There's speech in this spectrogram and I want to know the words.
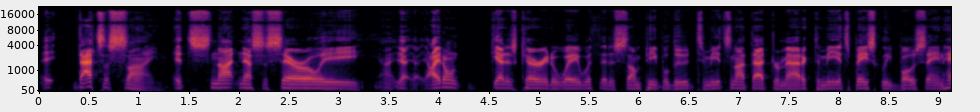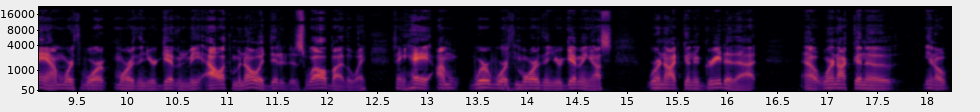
It, that's a sign. It's not necessarily. I, I don't get as carried away with it as some people do. To me, it's not that dramatic. To me, it's basically Bo saying, "Hey, I'm worth more, more than you're giving me." Alek Manoah did it as well, by the way, saying, "Hey, I'm we're worth more than you're giving us. We're not going to agree to that. Uh, we're not going to, you know."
